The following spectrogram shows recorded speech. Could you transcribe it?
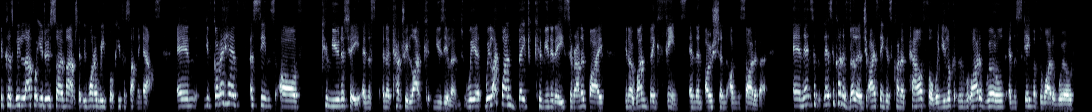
because we love what you do so much that we want to rebook you for something else. And you've got to have a sense of community in a, in a country like New Zealand. We're, we're like one big community surrounded by, you know, one big fence and then ocean on the side of it. And that's a, that's a kind of village I think is kind of powerful when you look at the wider world and the scheme of the wider world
